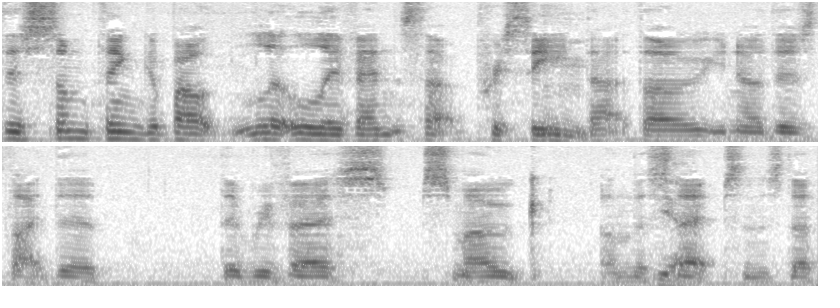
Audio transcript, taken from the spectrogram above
there's something about little events that precede Mm. that though. You know, there's like the the reverse smoke on the Yeah. steps and stuff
